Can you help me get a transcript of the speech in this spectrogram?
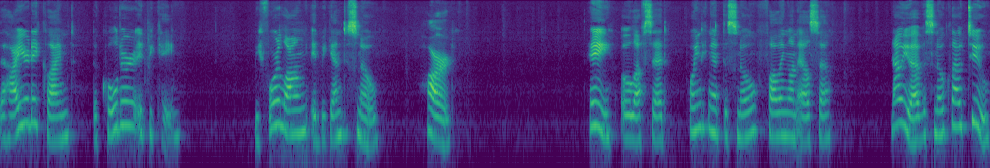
The higher they climbed, the colder it became. Before long, it began to snow. Hard. Hey, Olaf said, pointing at the snow falling on Elsa now you have a snow cloud too.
